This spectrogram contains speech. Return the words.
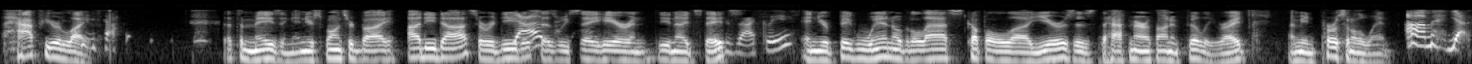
half your life. Yeah. That's amazing. And you're sponsored by Adidas or Adidas, Yep. as we say here in the United States. Exactly. And your big win over the last couple uh, years is the half marathon in Philly, right? I mean, personal win. Um, yes.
